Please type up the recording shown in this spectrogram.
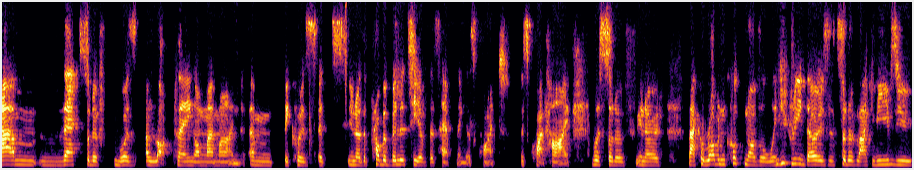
um, that sort of was a lot playing on my mind um, because it's you know the probability of this happening is quite is quite high. It was sort of you know like a Robin Cook novel. When you read those, it sort of like leaves you,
